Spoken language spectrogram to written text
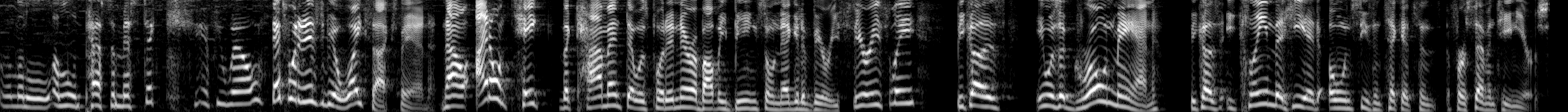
a little a little pessimistic, if you will. That's what it is to be a White Sox fan. Now, I don't take the comment that was put in there about me being so negative very seriously because it was a grown man because he claimed that he had owned season tickets for 17 years.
